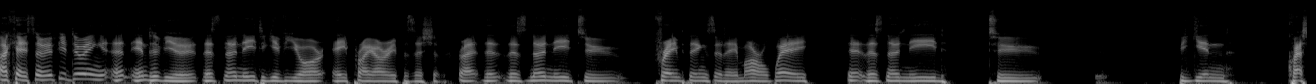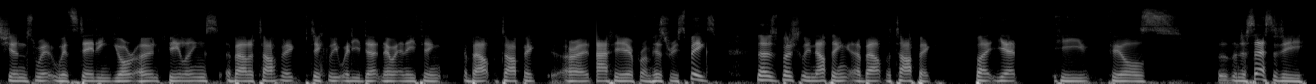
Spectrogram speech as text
Okay, so if you're doing an interview, there's no need to give your a priori position, right? There, there's no need to frame things in a moral way, eh, there's no need to begin questions with, with stating your own feelings about a topic, particularly when you don't know anything about the topic. All right, Matt here from History Speaks knows virtually nothing about the topic, but yet he feels the necessity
